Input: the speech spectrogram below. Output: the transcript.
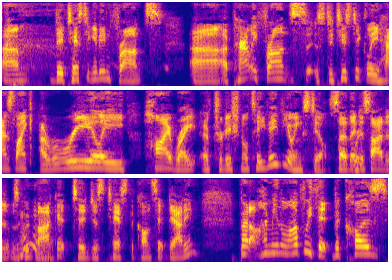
Um, they're testing it in France. Uh, apparently France statistically has like a really high rate of traditional TV viewing still. So they decided it was a good hmm. market to just test the concept out in. But I'm in love with it because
